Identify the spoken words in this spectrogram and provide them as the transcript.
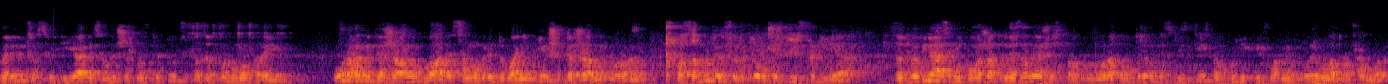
керується в своїй діяльності лише Конституцією та законом України. Органи державної влади, самоврядування, інші державні органи, посадові особи, в тому числі суддя, зобов'язані поважати незалежність прокурора та утримуватися від здійснення будь-якій формі впливу на прокурора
